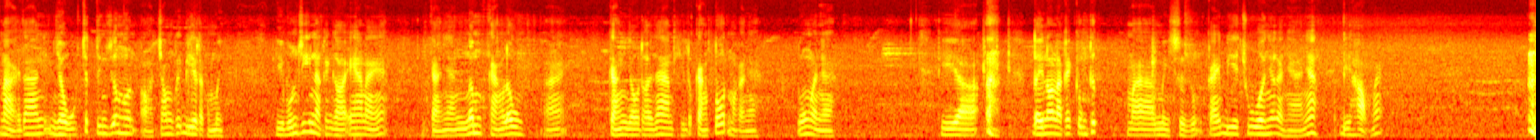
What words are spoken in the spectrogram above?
nải ra nhiều chất dinh dưỡng hơn ở trong cái bia của mình. Thì vốn dĩ là cái GE này ấy, thì cả nhà ngâm càng lâu đấy, càng nhiều thời gian thì nó càng tốt mà cả nhà. Đúng không cả nhà? Thì à, đây nó là cái công thức mà mình sử dụng cái bia chua nhé cả nhà nhé bia hỏng ấy.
